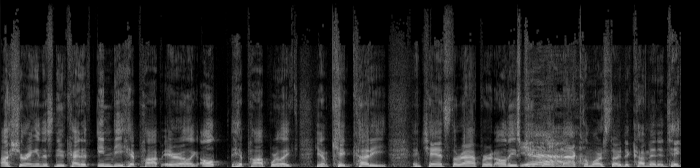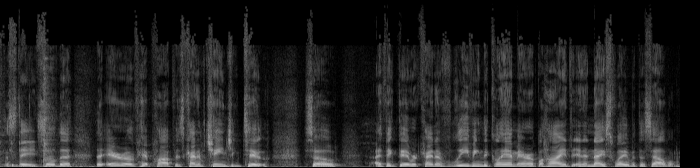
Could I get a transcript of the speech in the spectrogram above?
ushering in this new kind of indie hip hop era, like alt hip hop, where like you know Kid Cudi and Chance the Rapper and all these people, Yeah. Macklemore started to come in and take the stage. So the the era of hip hop is kind of changing too. So I think they were kind of leaving the glam era behind in a nice way with this album.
